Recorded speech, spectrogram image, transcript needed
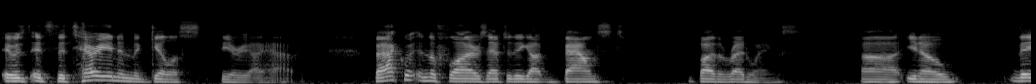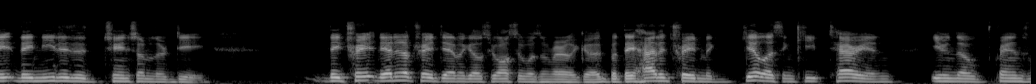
it was it's the Therien and McGillis theory I have. Back in the Flyers after they got bounced by the Red Wings, uh, you know, they they needed to change some of their D. They trade they ended up trading McGillis, who also wasn't very good, but they had to trade McGillis and keep Therien even though fans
